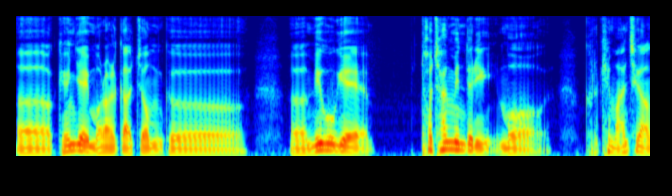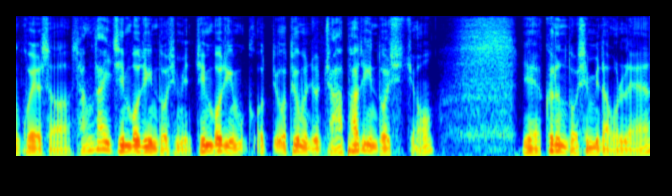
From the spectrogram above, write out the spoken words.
어 굉장히 뭐랄까 좀그 어, 미국의 토착민들이 뭐 그렇게 많지가 않고 해서 상당히 진보적인 도시입니다. 진보적인 어떻게 보면 좀 좌파적인 도시죠. 예, 그런 도시입니다, 원래.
